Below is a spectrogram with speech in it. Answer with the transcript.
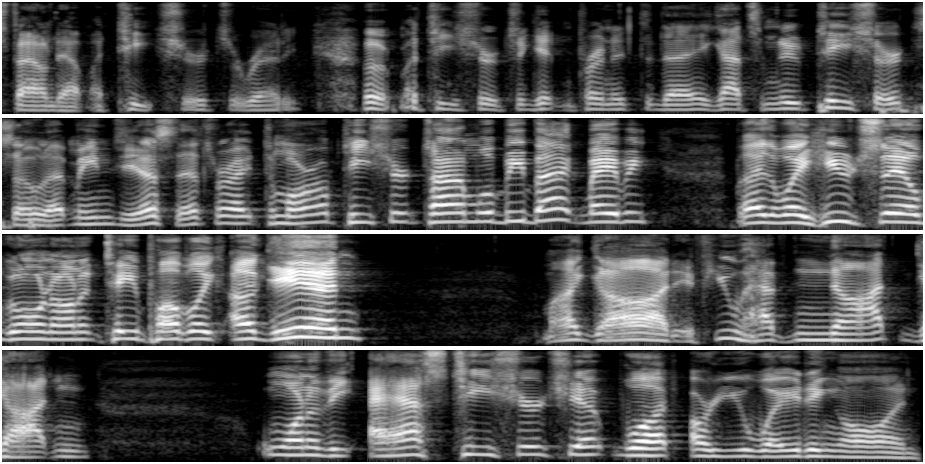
Just found out my t-shirts are ready. my t-shirts are getting printed today. Got some new t-shirts, so that means yes, that's right. Tomorrow, t-shirt time will be back, baby. By the way, huge sale going on at TeePublic again. My God, if you have not gotten one of the ass t-shirts yet, what are you waiting on?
